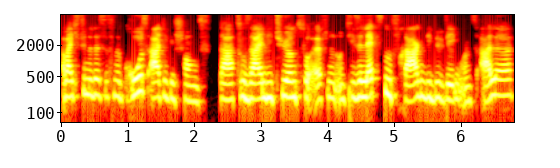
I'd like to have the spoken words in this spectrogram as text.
Aber ich finde, das ist eine großartige Chance, da zu sein, die Türen zu öffnen. Und diese letzten Fragen, die bewegen uns alle.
